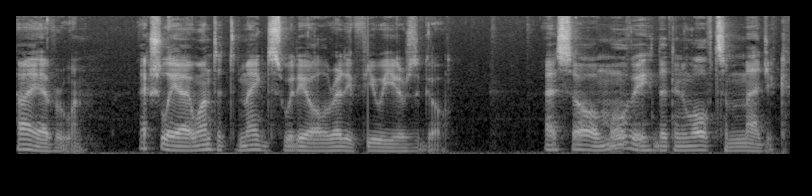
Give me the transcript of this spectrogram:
Hi everyone. Actually I wanted to make this video already a few years ago. I saw a movie that involved some magic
